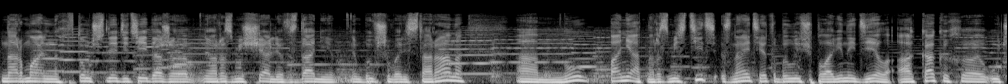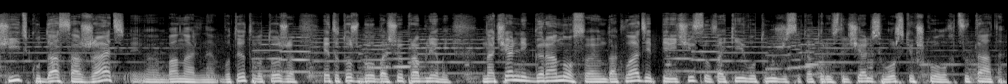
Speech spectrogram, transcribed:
нормальных, в том числе детей даже а, размещали в здании бывшего ресторана. А, ну, понятно, разместить, знаете, это было еще половиной дела. А как их а, учить, куда сажать, а, банально, вот этого тоже, это тоже было большой проблемой. Начальник Горано в своем докладе перечислил такие вот ужасы, которые встречались в Орских школах. Цитата.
